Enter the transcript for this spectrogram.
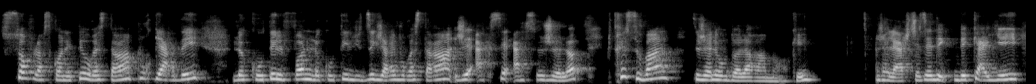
sauf lorsqu'on était au restaurant, pour garder le côté le fun, le côté ludique. J'arrive au restaurant, j'ai accès à ce jeu-là. Puis très souvent, j'allais au dollar à OK? J'allais acheter des, cahiers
